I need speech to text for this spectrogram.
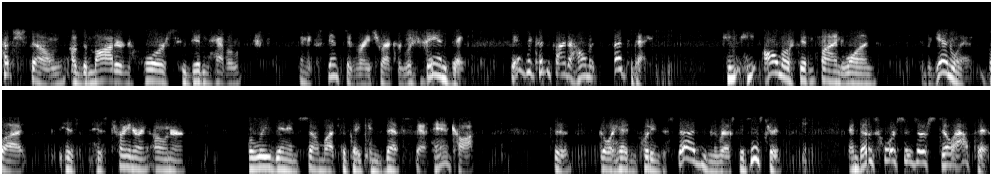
touchstone of the modern horse who didn't have a, an extensive race record was Danzig. Danzig couldn't find a home at stud today. He, he almost didn't find one to begin with, but his his trainer and owner believed in him so much that they convinced Seth Hancock to go ahead and put him to stud, and the rest is history. And those horses are still out there.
